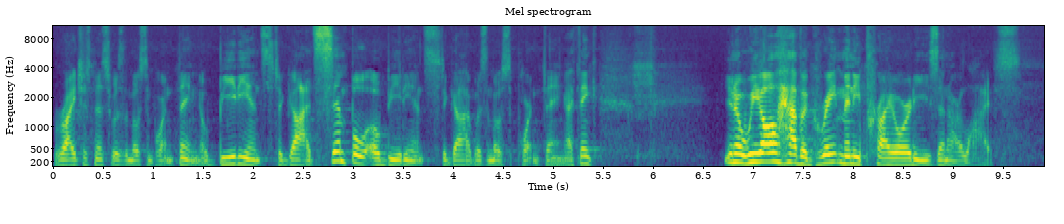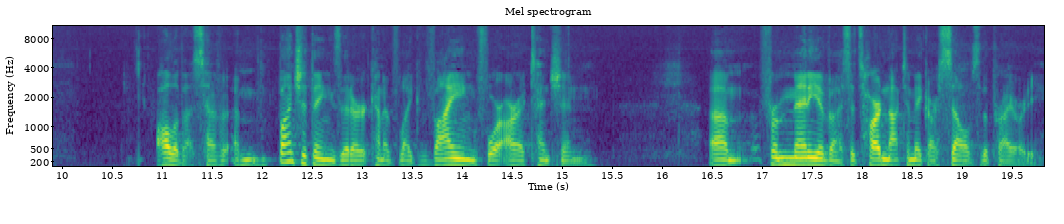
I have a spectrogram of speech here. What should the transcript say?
righteousness was the most important thing. Obedience to God, simple obedience to God was the most important thing. I think, you know, we all have a great many priorities in our lives. All of us have a bunch of things that are kind of like vying for our attention. Um, for many of us, it's hard not to make ourselves the priority.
